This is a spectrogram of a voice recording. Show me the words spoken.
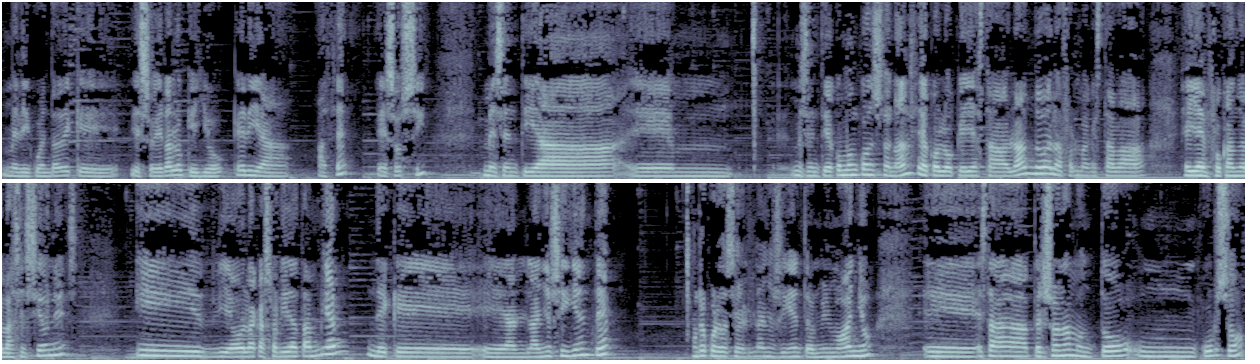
me di cuenta de que eso era lo que yo quería hacer. Eso sí, me sentía, em, me sentía como en consonancia con lo que ella estaba hablando, la forma que estaba ella enfocando las sesiones. Y dio la casualidad también de que eh, al año siguiente, no recuerdo si el año siguiente o el mismo año, eh, esta persona montó un curso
